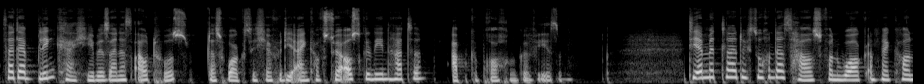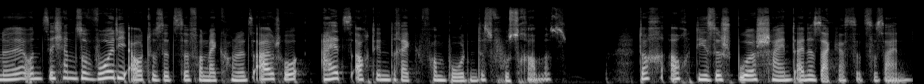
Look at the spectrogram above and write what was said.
sei der Blinkerhebel seines Autos, das Walk sich ja für die Einkaufstür ausgeliehen hatte, abgebrochen gewesen. Die Ermittler durchsuchen das Haus von Walk und McConnell und sichern sowohl die Autositze von McConnells Auto als auch den Dreck vom Boden des Fußraumes. Doch auch diese Spur scheint eine Sackgasse zu sein.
